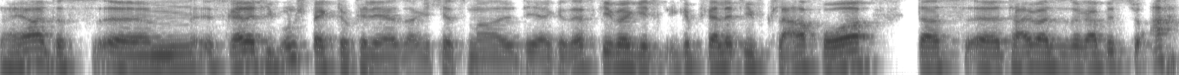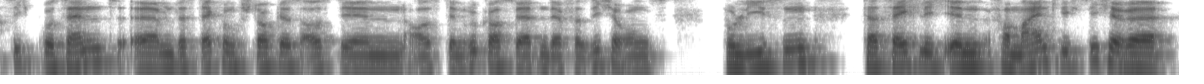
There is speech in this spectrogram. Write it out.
Naja, das ähm, ist relativ unspektakulär, sage ich jetzt mal. Der Gesetzgeber geht, gibt relativ klar vor, dass äh, teilweise sogar bis zu 80 Prozent ähm, des Deckungsstockes aus den, aus den Rückkaufswerten der Versicherungspolicen tatsächlich in vermeintlich sichere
